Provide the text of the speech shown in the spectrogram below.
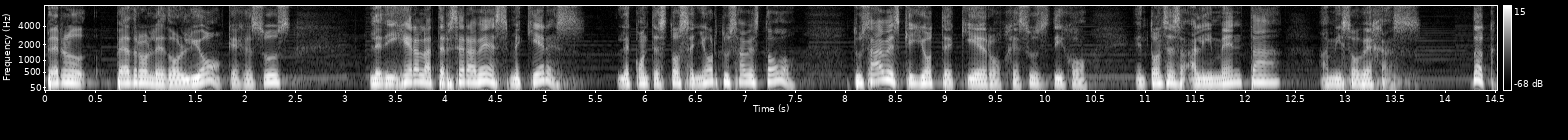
Pedro, Pedro le dolió que Jesús le dijera la tercera vez, ¿me quieres? Le contestó, Señor, tú sabes todo. Tú sabes que yo te quiero. Jesús dijo, entonces alimenta a mis ovejas. Look,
